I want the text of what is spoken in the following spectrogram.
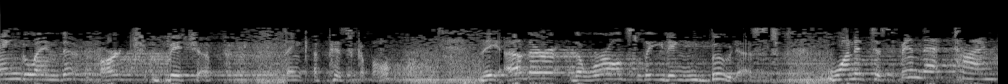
England Archbishop, think Episcopal, the other the world's leading Buddhist, wanted to spend that time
